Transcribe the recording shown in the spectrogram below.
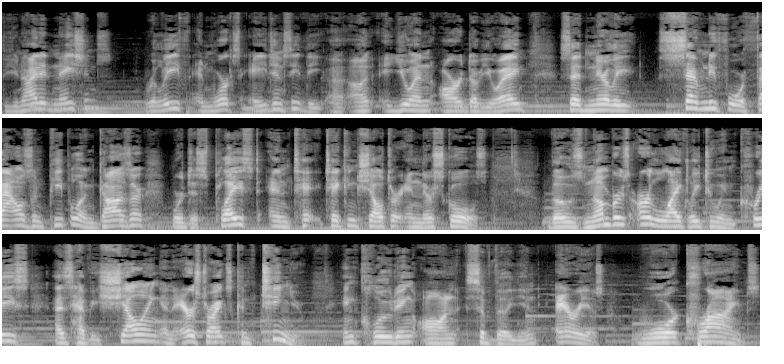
The United Nations Relief and Works Agency, the uh, UNRWA, said nearly 74,000 people in Gaza were displaced and t- taking shelter in their schools. Those numbers are likely to increase as heavy shelling and airstrikes continue, including on civilian areas. War crimes.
